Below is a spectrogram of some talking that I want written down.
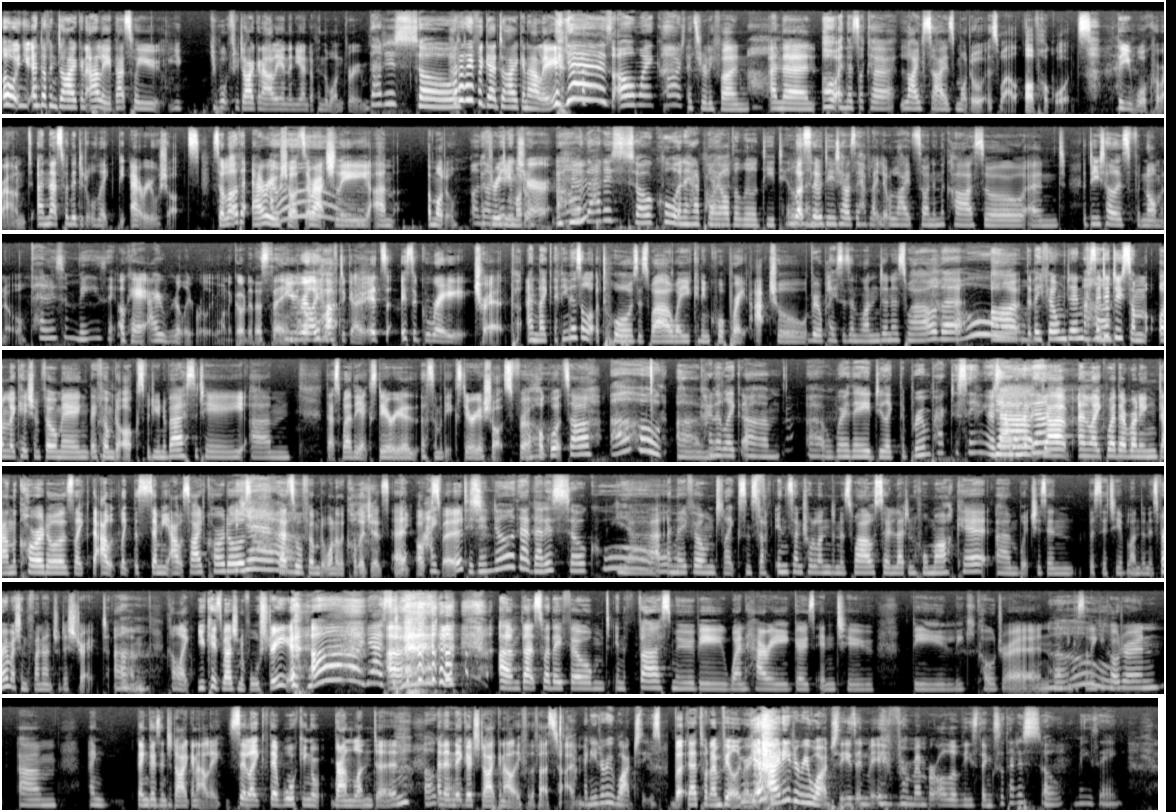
Oh, and you end up in Diagon Alley. That's where you you you walk through Diagon Alley, and then you end up in the wand room. That is so. How did I forget Diagon Alley? Yes. Oh my gosh. It's really fun. And then, oh, and there's like a life size model as well of Hogwarts that you walk around. And that's where they did all like the aerial shots. So a lot of the aerial shots are actually um, a model, a 3D model. Oh, Mhm. that is so cool. And it had probably Yeah. all the little details. Lots of little it. details. They have like little lights on in the castle, and the detail is phenomenal. That is amazing. Okay, I really, really want to go to this thing. You really Oh, have to go. It's it's a great trip, and like I think there's a lot of tours as well where you can incorporate actual real places in London as well that Oh. uh, that they filmed in because they Uh-huh. did do some on location filming. They filmed at Oxford University. Um, that's where the exterior, uh, some of the exterior shots for Hogwarts are. Oh, Um, kind of like um, uh, where they do like the broom practicing? Is that one of them? yeah, and like where they're running down the corridors, like the out, like the semi-outside corridors. Yeah. That's all filmed at one of the colleges at Th- I Oxford. Didn't know that. That is so cool. Yeah, Oh and they filmed like some stuff in central London as well. So Leadenhall Market, um, which is in the city of London, it's very much in the financial district, um, Uh-huh. Kind of like UK's version of Wall Street. Ah, yes. Uh, um, that's where they filmed in the first movie when Harry goes into the leaky cauldron. I think it's the leaky Oh. cauldron. Um, and then goes into Diagon Alley. So like they're walking around London and then they go to Diagon Alley for the first time. I need to rewatch these, But- that's what I'm feeling right Yeah. now. I need to rewatch these and remember all of these things. So that is so amazing.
